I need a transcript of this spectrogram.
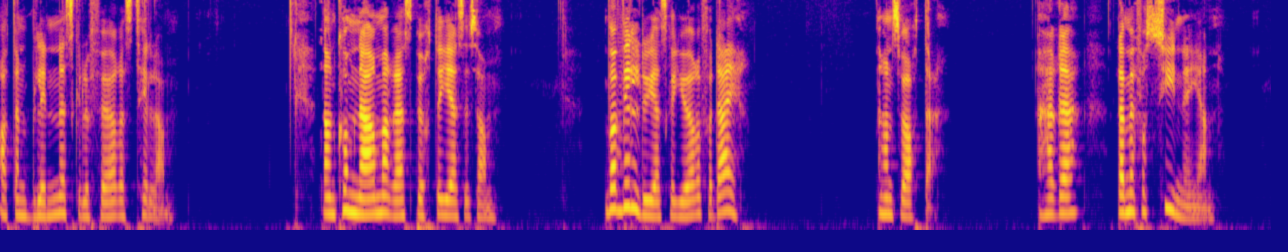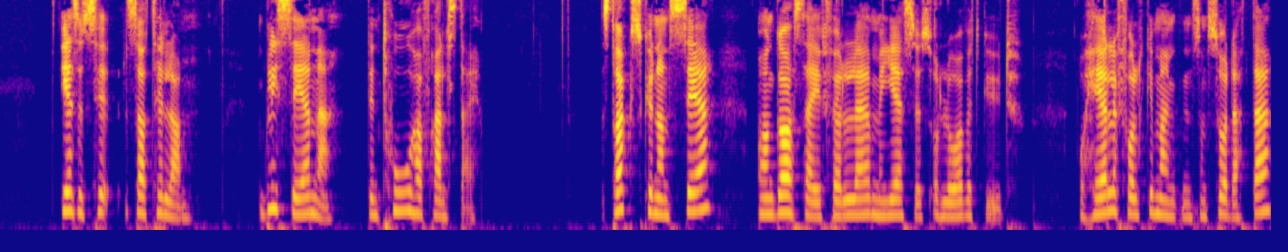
at den blinde skulle føres til ham. Da han kom nærmere, spurte Jesus ham, Hva vil du jeg skal gjøre for deg? Han svarte, Herre, la meg få synet igjen. Jesus sa til ham, Bli seende, din tro har frelst deg. Straks kunne han se, og han ga seg i følge med Jesus og lovet Gud. Og hele folkemengden som så dette,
